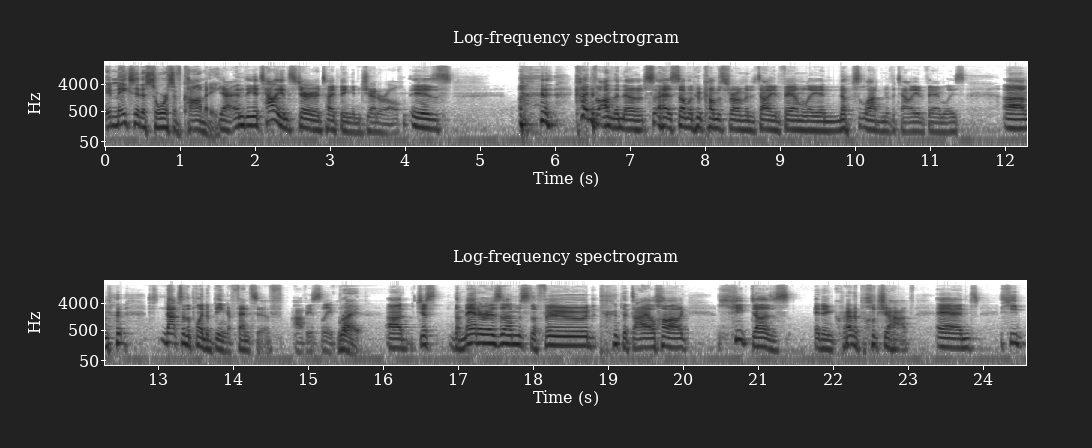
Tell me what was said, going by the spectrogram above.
it makes it a source of comedy. Yeah, and the Italian stereotyping in general is kind of on the nose as someone who comes from an Italian family and knows a lot of Italian families. Um, not to the point of being offensive, obviously. but, Right. Uh, just the mannerisms, the food, the dialogue. He does an incredible job. And he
